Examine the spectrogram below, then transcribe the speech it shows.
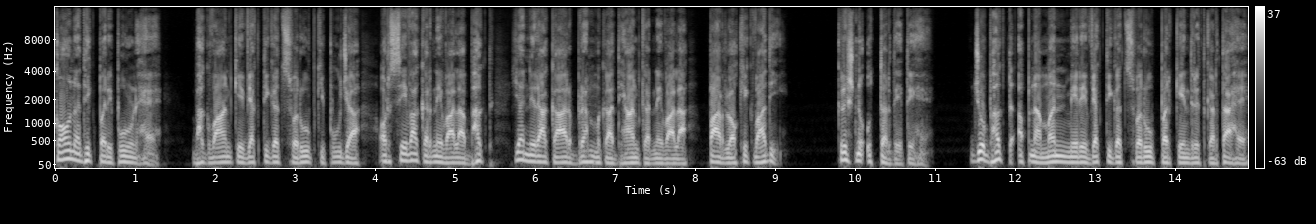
कौन अधिक परिपूर्ण है, भगवान के व्यक्तिगत स्वरूप की पूजा और सेवा करने वाला भक्त या निराकार ब्रह्म का ध्यान करने वाला पारलौकिकवादी? कृष्ण उत्तर देते हैं जो भक्त अपना मन मेरे व्यक्तिगत स्वरूप पर केंद्रित करता है,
